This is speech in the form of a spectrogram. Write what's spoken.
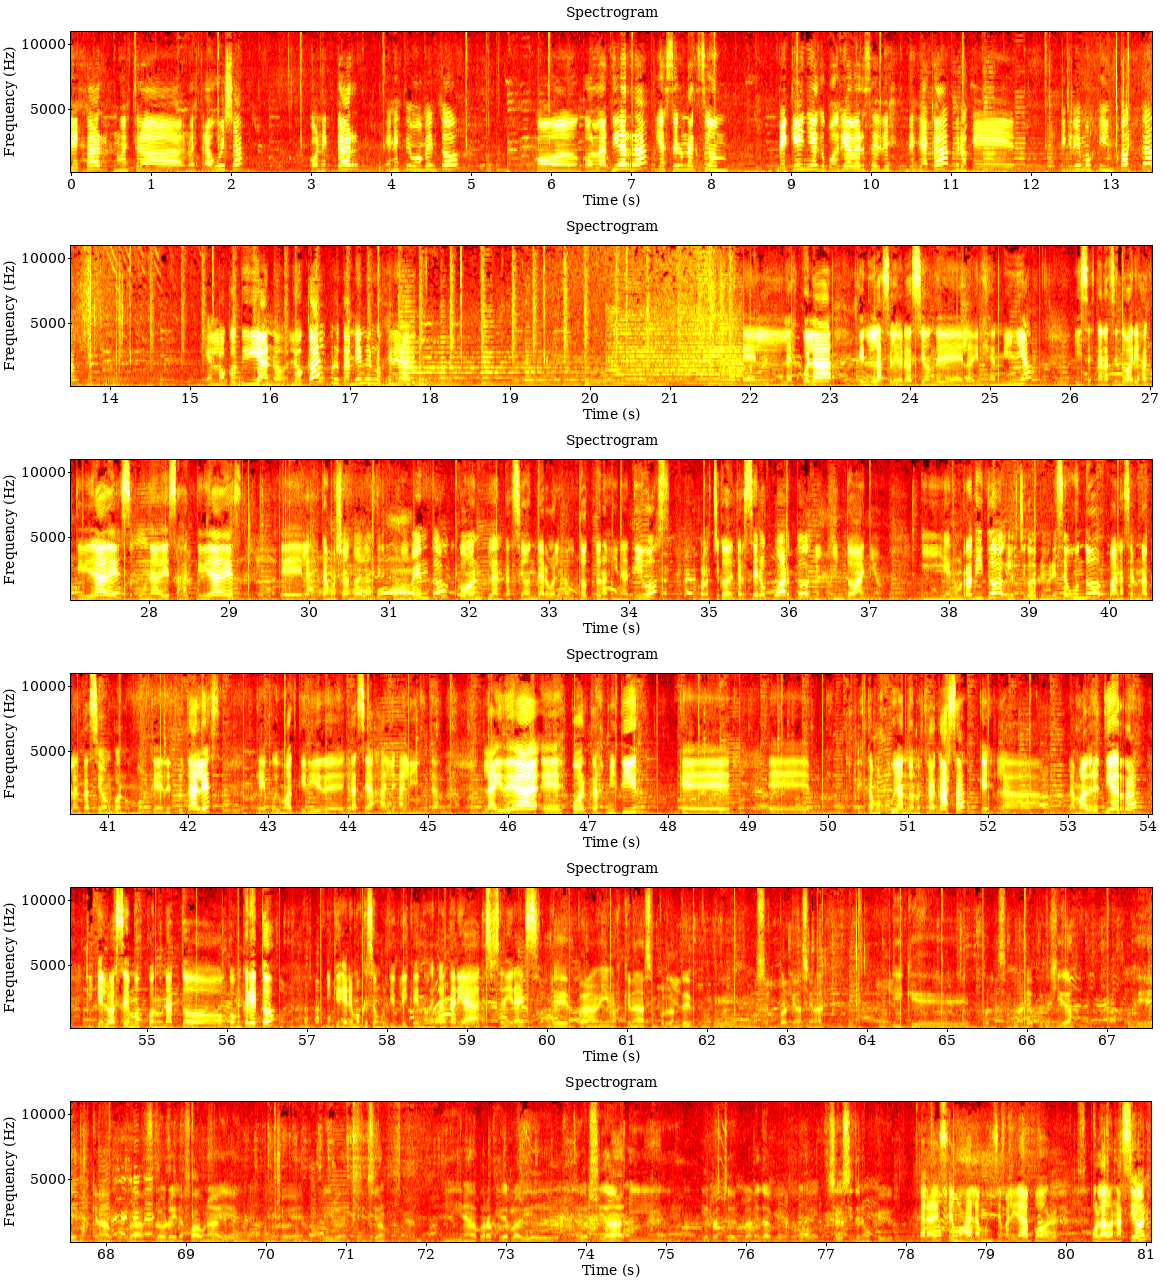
dejar nuestra, nuestra huella, conectar en este momento con, la tierra y hacer una acción pequeña que podría verse desde acá, pero que, que creemos que impacta en lo cotidiano, local, pero también en lo general. la escuela tiene la celebración de la Virgen Niña y se están haciendo varias actividades. Una de esas actividades eh, las estamos llevando adelante en este momento con plantación de árboles autóctonos y nativos con los chicos de tercero, cuarto y quinto año. Y en un ratito los chicos de primero y segundo van a hacer una plantación con un bosque de frutales que pudimos adquirir eh, gracias al, INTA. La idea es poder transmitir que eh, estamos cuidando nuestra casa, que es la madre tierra, y que lo hacemos con un acto concreto y que queremos que se multiplique. Nos encantaría que sucediera eso. Eh, para mí más que nada es importante porque vivimos en un parque nacional y que bueno, es un área protegida, eh, más que nada por la flora y la fauna y hay mucho en peligro de extinción. Y nada, para cuidar la biodiversidad y, el resto del planeta que es donde sí o sí tenemos que vivir. Agradecemos a la municipalidad por, por la donación.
